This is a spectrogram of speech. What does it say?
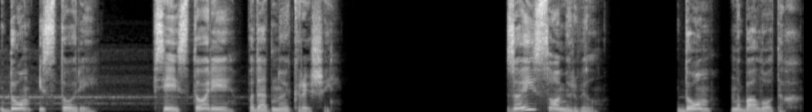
«Дом историй». Все истории под одной крышей. Зои Сомервилл. «Дом на болотах».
